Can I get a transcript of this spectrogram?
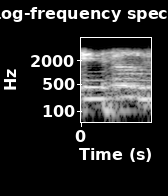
Get those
